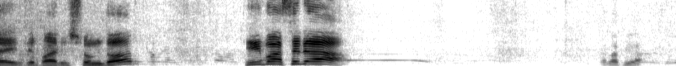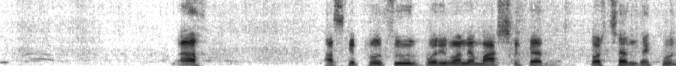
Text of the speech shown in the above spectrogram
এই যে বাড়ি সুন্দর। কি মাছ এটা? আহ, আজকে প্রচুর পরিমাণে মাছ শিকার করছেন দেখুন।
